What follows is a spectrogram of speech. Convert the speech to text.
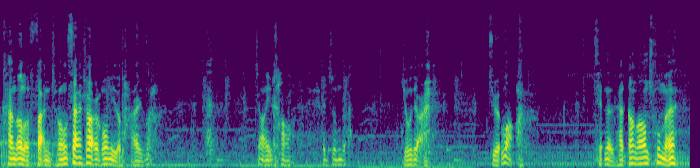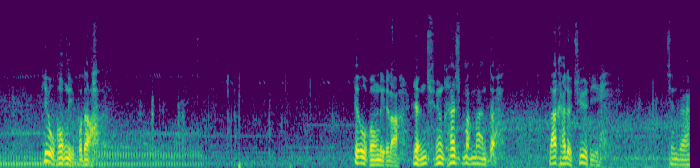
看到了返程三十二公里的牌子，这样一看，还真的有点绝望。现在才刚刚出门，六公里不到，六公里了，人群开始慢慢的拉开了距离。现在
